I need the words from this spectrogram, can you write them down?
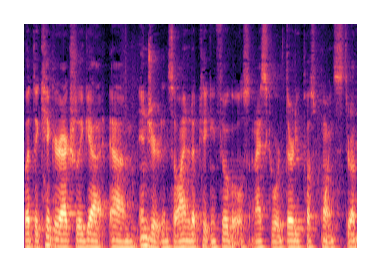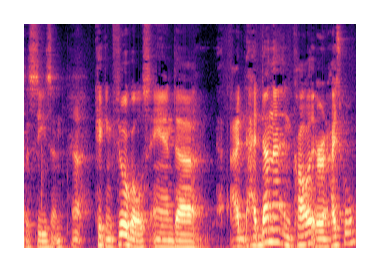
but the kicker actually got um, injured, and so I ended up kicking field goals, and I scored 30 plus points throughout the season, Yeah. kicking field goals. And uh, I had done that in college or in high school,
